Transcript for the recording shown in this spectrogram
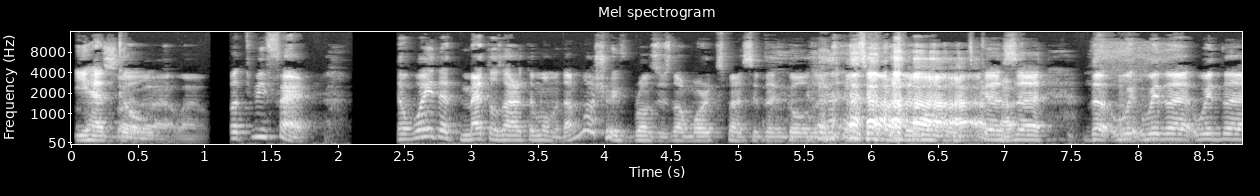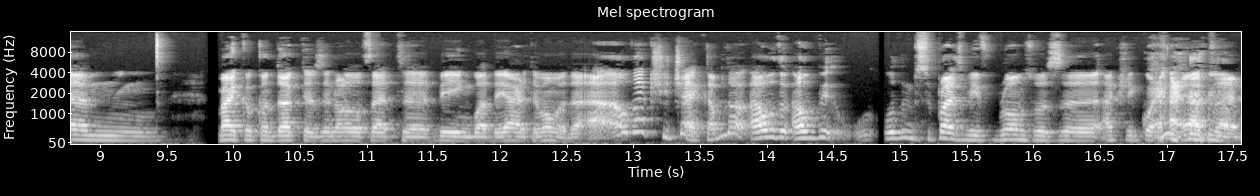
he had gold. that out loud. But to be fair, the way that metals are at the moment, I'm not sure if bronze is not more expensive than gold and and silver at the moment because uh, the with with the with um, microconductors and all of that uh, being what they are at the moment, I, I would actually check. I'm not. I would. I would be. Wouldn't surprise me if bronze was uh, actually quite high up there.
